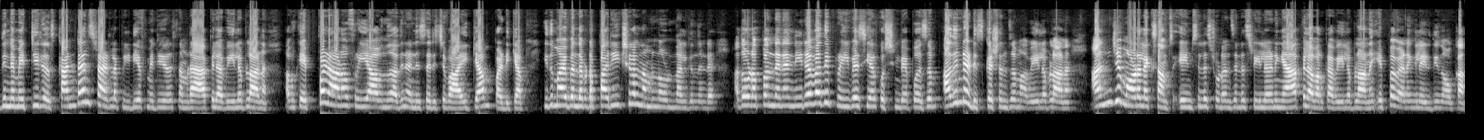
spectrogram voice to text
ഇതിന്റെ മെറ്റീരിയൽസ് കണ്ടൻസ്ഡ് ആയിട്ടുള്ള പി ഡി എഫ് മെറ്റീരിയൽസ് നമ്മുടെ ആപ്പിൽ അവൈലബിൾ ആണ്. അവർക്ക് എപ്പോഴാണോ ഫ്രീ ആവുന്നത് അതിനനുസരിച്ച് വായിക്കാം പഠിക്കാം. ഇതുമായി ബന്ധപ്പെട്ട പരീക്ഷകൾ നമ്മൾ നൽകുന്നുണ്ട്. അതോടൊപ്പം തന്നെ നിരവധി പ്രീവിയസ് ഇയർ ക്വസ്റ്റ്യൻ പേപ്പേഴ്സും അതിന്റെ ഡിസ്കഷൻസും അവൈലബിൾ ആണ്. അഞ്ച് മോഡൽ എക്സാംസ് എയിംസിലെ സ്റ്റുഡൻസിന്റെ സ്ട്രീ ലേണിംഗ് ആപ്പിൽ അവർക്ക് അവൈലബിൾ ആണ്. എപ്പോൾ വേണമെങ്കിലും എഴുതി നോക്കാം.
